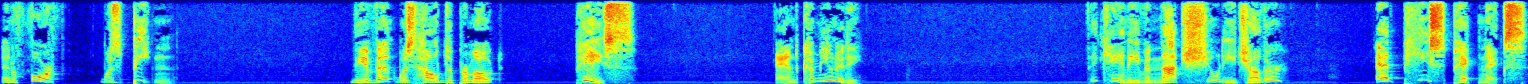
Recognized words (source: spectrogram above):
and a fourth was beaten. The event was held to promote peace and community. They can't even not shoot each other at peace picnics.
